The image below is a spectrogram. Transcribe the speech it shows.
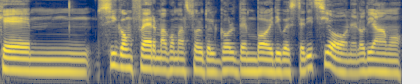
che mh, mm, si conferma come al solito il golden boy di questa edizione, lo diamo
